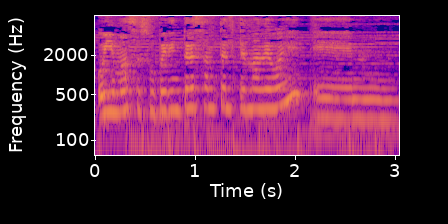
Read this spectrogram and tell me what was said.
Oye, más es súper interesante el tema de hoy. Em,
